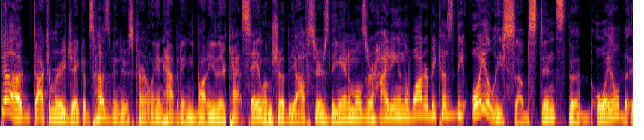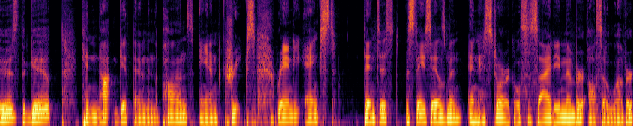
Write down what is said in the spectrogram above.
Doug, Dr. Marie Jacobs' husband, who's currently inhabiting the body of their cat Salem, showed the officers the animals are hiding in the water because the oily substance, the oil, the ooze, the goo, cannot get them in the ponds and creeks. Randy Angst, dentist, estate salesman, and historical society member, also lover,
